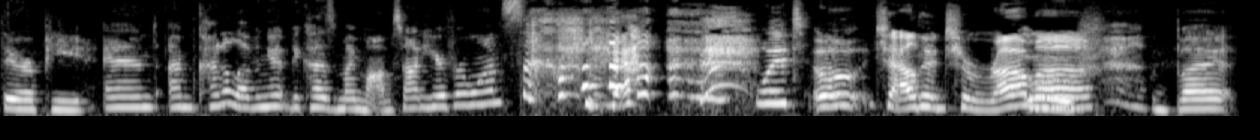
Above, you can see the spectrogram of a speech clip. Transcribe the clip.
therapy, and I'm kind of loving it because my mom's not here for once. Yeah. Which, oh, childhood trauma. But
